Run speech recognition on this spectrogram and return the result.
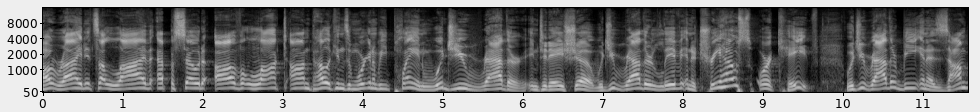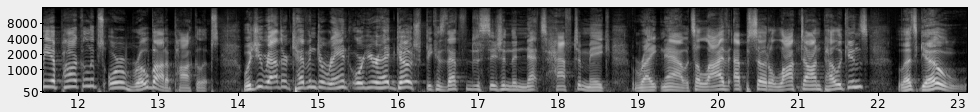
All right, it's a live episode of Locked On Pelicans, and we're going to be playing Would You Rather in today's show. Would you rather live in a treehouse or a cave? Would you rather be in a zombie apocalypse or a robot apocalypse? Would you rather Kevin Durant or your head coach? Because that's the decision the Nets have to make right now. It's a live episode of Locked On Pelicans. Let's go.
